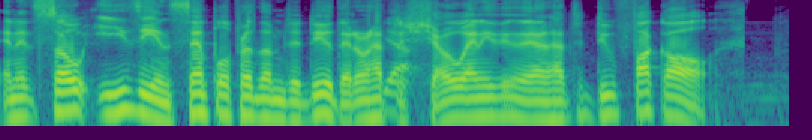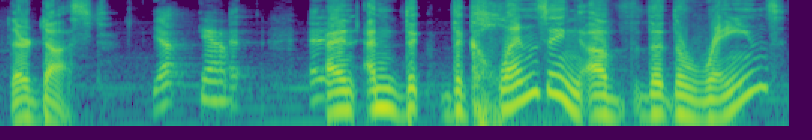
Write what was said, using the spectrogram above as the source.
and it's so easy and simple for them to do they don't have Yeah. to show anything they don't have to do fuck all they're dust Yeah. Yeah. And, and and the the cleansing of the the rains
